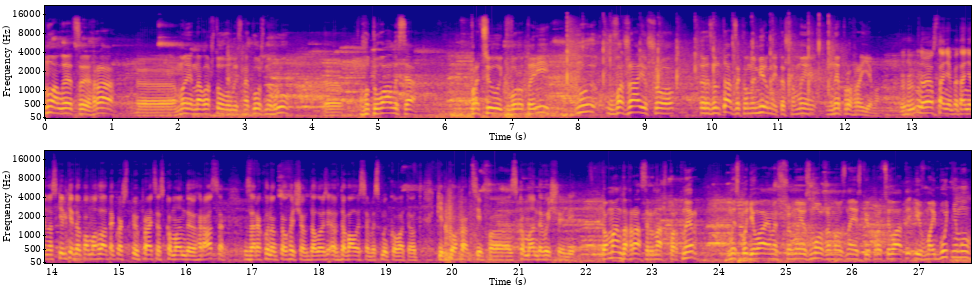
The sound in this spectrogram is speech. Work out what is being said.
Ну, але це гра. Ми налаштовувались на кожну гру, готувалися, працюють воротарі. Ну, вважаю, що результат закономірний, те, що ми не програємо. Мгм. Ну і останнє питання: наскільки допомогла також співпраця з командою Грасер за рахунок того, що вдалося вдавалося висмикувати от кількох гравців е, з команди вищої ліги? Команда Грасер наш партнер. Ми сподіваємось, що ми зможемо з нею співпрацювати і в майбутньому.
